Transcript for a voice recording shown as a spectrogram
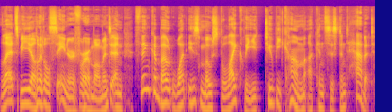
let's be a little saner for a moment and think about what is most likely to become a consistent habit.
